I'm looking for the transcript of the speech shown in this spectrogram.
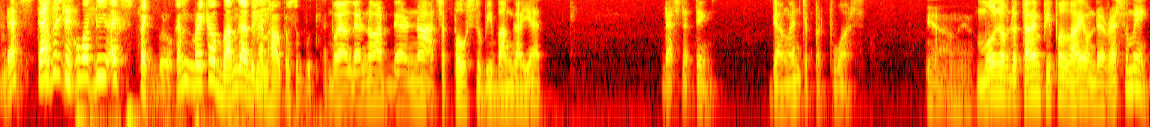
that's that's tapi the, what do you expect, bro? Kan mereka bangga dengan hal tersebut kan. well, they're not they're not supposed to be bangga yet. That's the thing. Jangan cepat puas. Ya, ya. Most of the time people lie on their resume.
